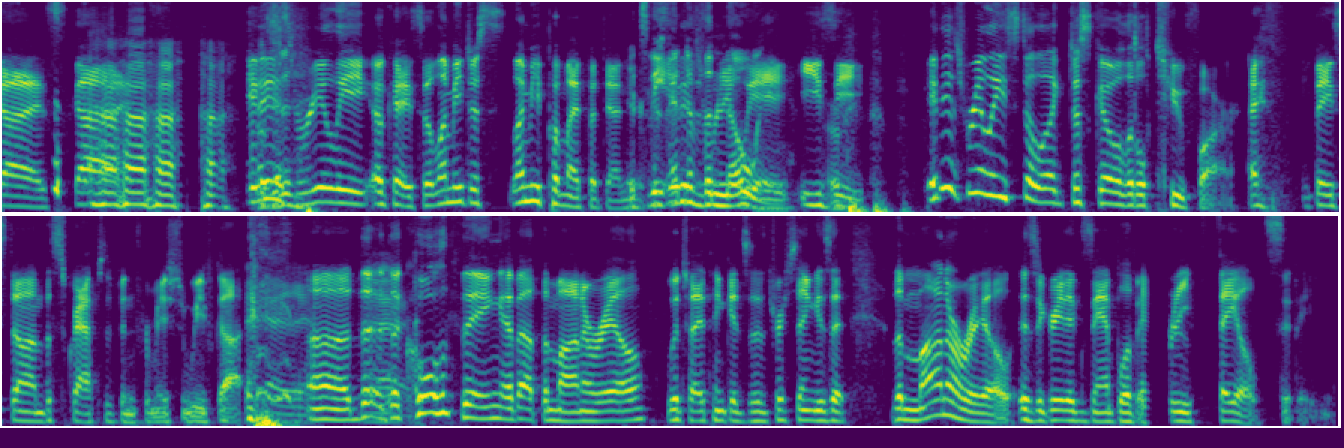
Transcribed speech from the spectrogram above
guys, good? guys, guys. It is really okay. So let me just let me put my foot down here. It's the end it of the really knowing. Easy. it is really still like just go a little too far, based on the scraps of information we've got. Uh, the the cool thing about the monorail, which I think is interesting, is that the monorail is a great example of every failed city.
